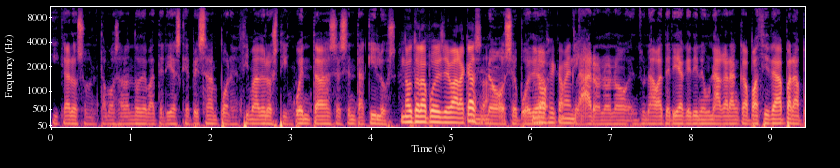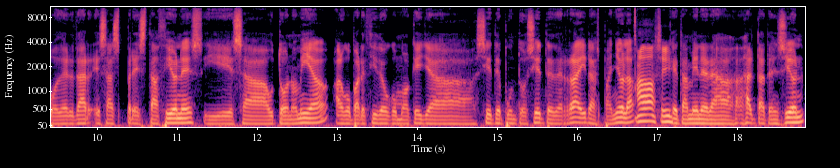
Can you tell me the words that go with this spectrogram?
Y claro, son, estamos hablando de baterías que pesan por encima de los 50, 60 kilos. No te la puedes llevar a casa. No se puede. Lógicamente. Claro, no, no. Es una batería que tiene una gran capacidad para poder dar esas prestaciones y esa autonomía, algo parecido como aquella 7.7 de RAI, la española, Ah, sí. que también era alta tensión.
